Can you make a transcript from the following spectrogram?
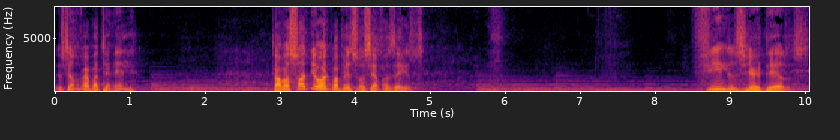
E você não vai bater nele? Estava só de olho para ver se você ia fazer isso. Filhos e herdeiros.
